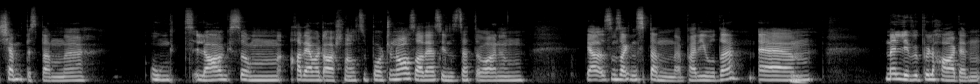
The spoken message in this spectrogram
kjempespennende ungt lag som Hadde jeg vært Arsenal-supporter nå, så hadde jeg syntes dette var en ja, sagt en spennende periode. Um, Men Liverpool har den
